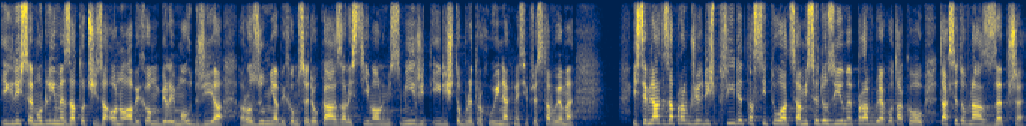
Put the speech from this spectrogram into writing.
i když se modlíme za to či za ono, abychom byli moudří a rozumní, abychom se dokázali s tím a oným smířit, i když to bude trochu jinak, než si představujeme. Jistě mi dáte za pravdu, že když přijde ta situace a my se dozvíme pravdu jako takovou, tak se to v nás zepře.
